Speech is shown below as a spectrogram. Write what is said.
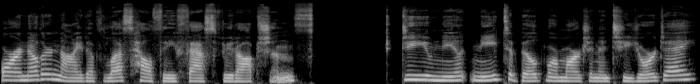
or another night of less healthy fast food options. Do you need to build more margin into your day?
